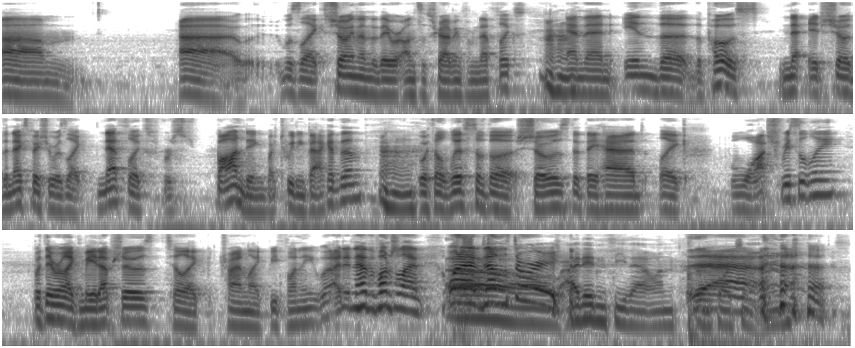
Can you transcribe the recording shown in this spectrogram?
um, uh, was like showing them that they were unsubscribing from Netflix, Uh-huh. and then in the the post, ne- it showed the next picture was like Netflix responding by tweeting back at them Uh-huh. with a list of the shows that they had like watched recently. But they were like made up shows to like try and like be funny. Well, I didn't have the punchline. What I had to tell the story. Oh, I didn't see that one. Yeah.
